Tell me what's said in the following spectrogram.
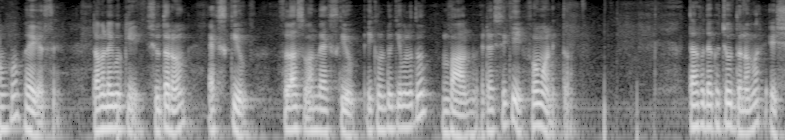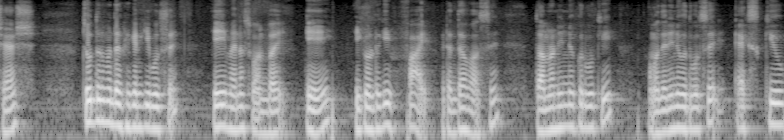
অঙ্ক হয়ে গেছে। তো আমরা লিখব কি? সুতরাং এক্স কিউব প্লাস ওয়ান বা এক্স কিউব ইকুয়াল টু কী বলতো? বাউন্ন। এটা হচ্ছে কি? প্রমাণিত। তারপর দেখো চৌদ্দ নম্বর এই শেষ। চৌদ্দ নম্বর দেখো এখানে কী বলছে? A minus one by A equal to কি? ফাইভ এটা দেওয়া আছে। তো আমরা নির্ণয় করব কি? আমাদের নির্ণয় করতে বলছে X cube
